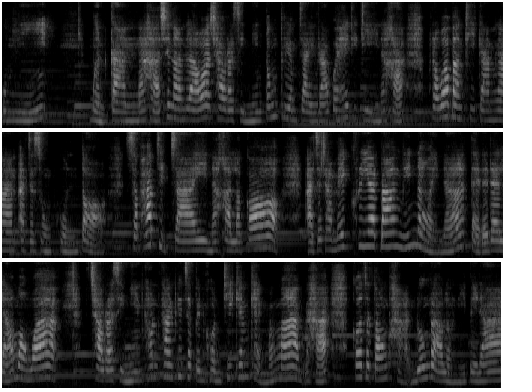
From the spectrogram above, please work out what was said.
คมนี้เหมือนกันนะคะ ฉะนั้นแล้วชาวราศีมีนต้องเตรียมใจรับไว้ให้ดีๆนะคะ เพราะว่าบางทีการงานอาจจะส่งผลต่อสภาพจิตใจนะคะ แล้วก็อาจจะทำให้เครียดบ้างนิดหน่อยนะ แต่ใดๆแล้วมองว่า ชาวราศีมีนค่อนข้างที่จะเป็นคนที่เข้มแข็งมากๆนะคะ ก็จะต้องผ่านเรื่องราวเหล่านี้ไปได้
